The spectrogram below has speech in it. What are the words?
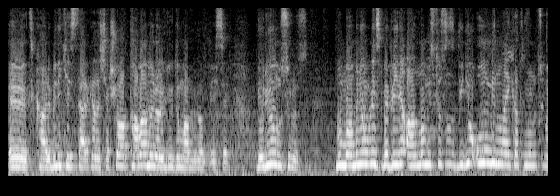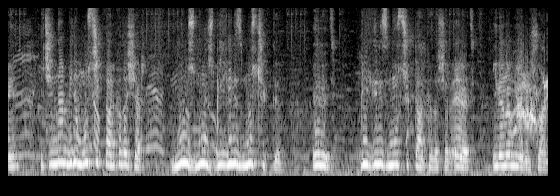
Evet kalbini kesti arkadaşlar. Şu an tamamen öldürdü Mami Longleys'i. Görüyor musunuz? Bu Mami Longleys bebeğini almamı istiyorsanız video 10.000 like atmayı unutmayın. İçinden bir de muz çıktı arkadaşlar. Muz muz bildiğiniz muz çıktı. Evet. Bildiğiniz muz çıktı arkadaşlar. Evet. İnanamıyorum şu anda.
